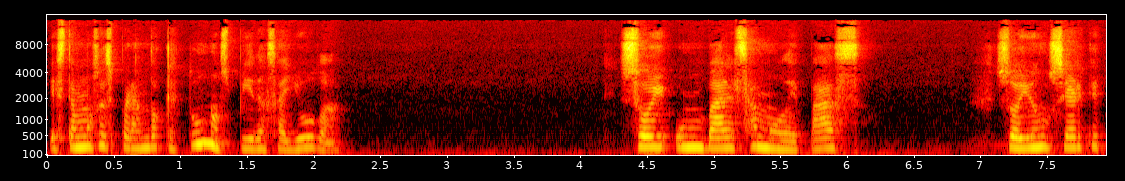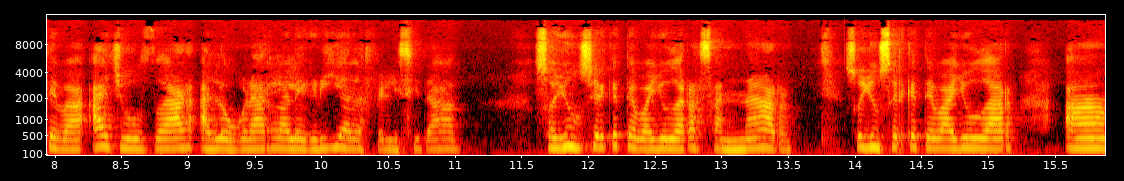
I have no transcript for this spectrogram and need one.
estamos esperando que tú nos pidas ayuda. Soy un bálsamo de paz, soy un ser que te va a ayudar a lograr la alegría, la felicidad. Soy un ser que te va a ayudar a sanar. Soy un ser que te va a ayudar a,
